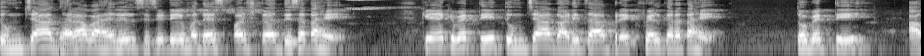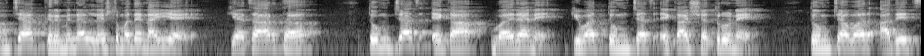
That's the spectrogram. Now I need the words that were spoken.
तुमच्या घराबाहेरील सी सी टी व्हीमध्ये स्पष्ट दिसत आहे की एक व्यक्ती तुमच्या गाडीचा ब्रेक फेल करत आहे. तो व्यक्ती आमच्या क्रिमिनल लिस्टमध्ये नाही आहे याचा अर्थ तुमच्याच एका वैराने किंवा तुमच्याच एका शत्रूने तुमच्यावर आधीच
